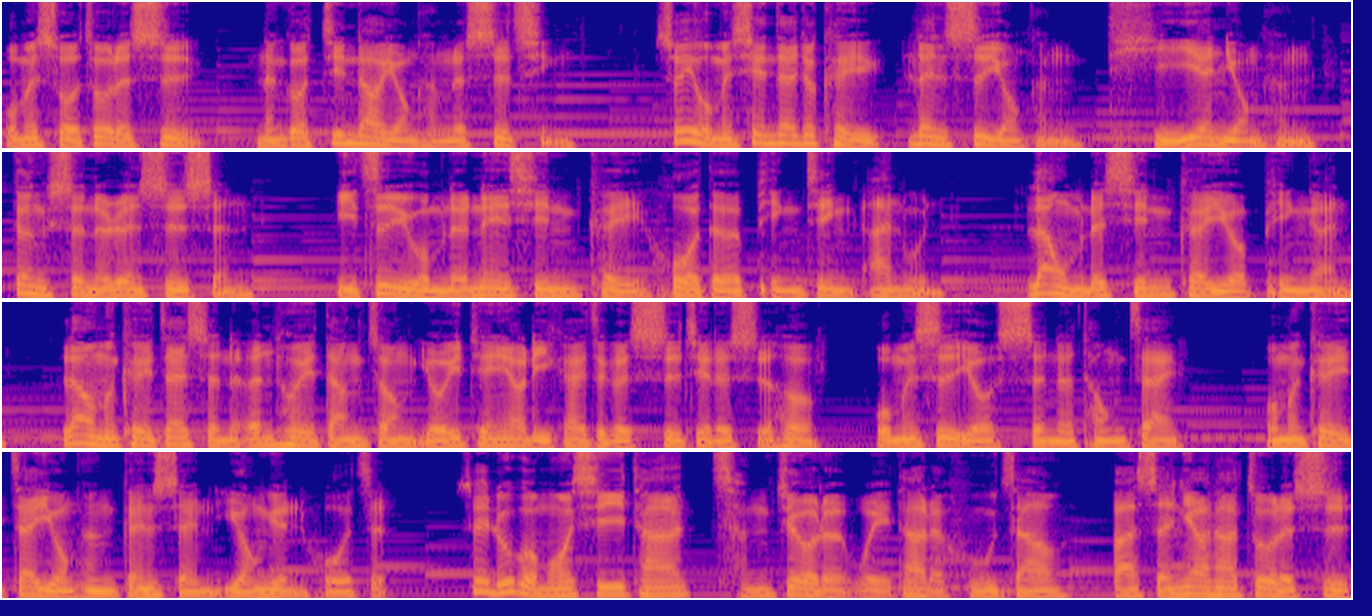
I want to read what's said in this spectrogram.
我们所做的事。能够进到永恒的事情，所以我们现在就可以认识永恒，体验永恒，更深的认识神，以至于我们的内心可以获得平静安稳，让我们的心可以有平安，让我们可以在神的恩惠当中，有一天要离开这个世界的时候，我们是有神的同在，我们可以在永恒跟神永远活着。所以，如果摩西他成就了伟大的呼召，把神要他做的事，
